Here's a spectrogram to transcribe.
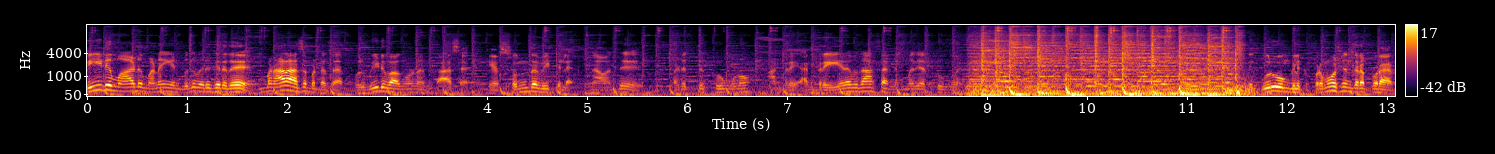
வீடு மாடு மனை என்பது வருகிறது. ரொம்ப நாள் ஆசைப்பட்டேன் சார். ஒரு வீடு வாங்கணும்னு எனக்கு ஆசை. என் சொந்த வீட்டில் நான் வந்து படுத்து தூங்கணும். அன்றைய அன்றைய இரவு தான் சார் நிம்மதியாக தூங்குவேன். இந்த குரு உங்களுக்கு ப்ரமோஷன் தரப்போறார்.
